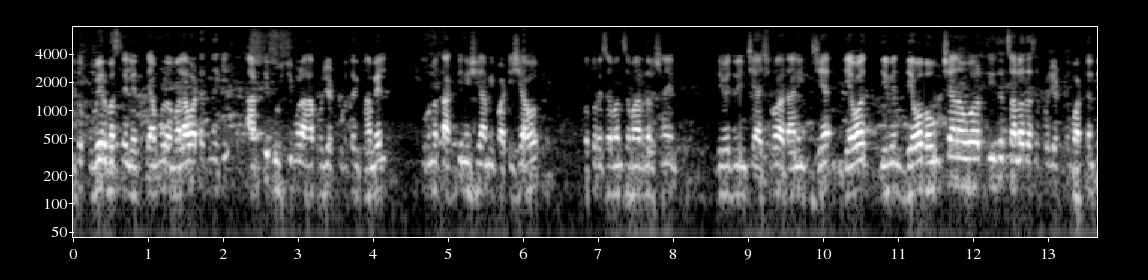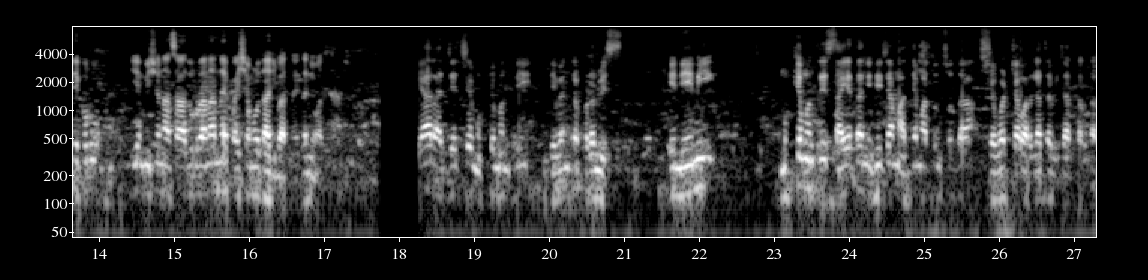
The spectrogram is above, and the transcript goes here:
इथं कुबेर बसलेले आहेत. त्यामुळं मला वाटत नाही की आर्थिक गोष्टीमुळे हा प्रोजेक्ट कुठेतरी थांबेल. पूर्ण ताकदीनिशी आम्ही पाठीशी आहोत. कतोरे साहेबांचं मार्गदर्शन आहे. देवेंद्रजींचे आशीर्वाद आणि ज्या देवा देवे देवाभाऊच्या नावावरती जर चालत असेल प्रोजेक्ट वाटेल ते करू. हे मिशन असं अधूर राहणार नाही पैशामुळे तर अजिबात नाही. धन्यवाद. या राज्याचे मुख्यमंत्री देवेंद्र फडणवीस हे नेहमी मुख्यमंत्री सहाय्यता निधीच्या माध्यमातून सुद्धा शेवटच्या वर्गाचा विचार करतात.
